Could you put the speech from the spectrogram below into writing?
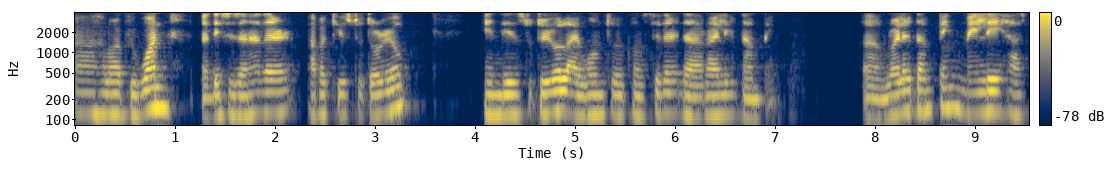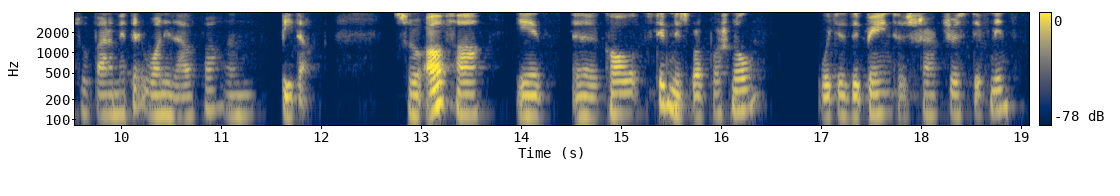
Uh, hello everyone, uh, this is another Abaqus tutorial. In this tutorial I want to consider the Rayleigh damping. Uh, Rayleigh damping mainly has two parameters, one is alpha and beta. So alpha is uh, called stiffness proportional, which is dependent to structure stiffness,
